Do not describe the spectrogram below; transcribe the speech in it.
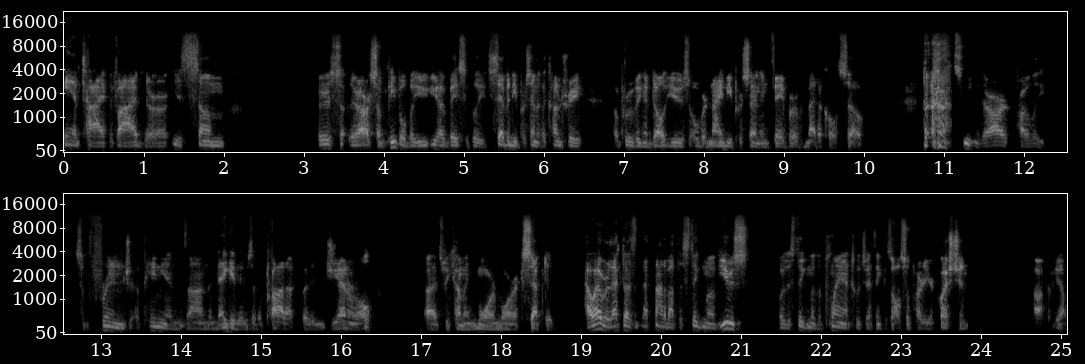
anti vibe. There is some. There's there are some people, but you, you have basically 70% of the country approving adult use, over 90% in favor of medical. So, excuse me, there are probably some fringe opinions on the negatives of the product, but in general, uh, it's becoming more and more accepted. However, that doesn't that's not about the stigma of use or the stigma of the plant, which I think is also part of your question. Uh, you know,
